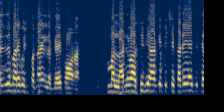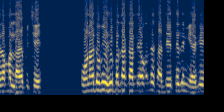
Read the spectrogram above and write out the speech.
ਇਹਦੇ ਬਾਰੇ ਕੁਝ ਪਤਾ ਨਹੀਂ ਲੱਗਾ ਇਹ ਕੌਣ ਆ। ਮਹੱਲਾ ਨਿਵਾਸੀ ਵੀ ਆ ਕੇ ਪਿੱਛੇ ਖੜੇ ਆ, ਜਿੱਥੇ ਦਾ ਮਹੱਲਾ ਹੈ ਪਿੱਛੇ। ਉਹਨਾਂ ਤੋਂ ਵੀ ਅਸੀਂ ਪਤਾ ਕਰ ਲਿਆ, ਉਹ ਕਹਿੰਦੇ ਸਾਡੇ ਇੱਥੇ ਤੇ ਨਹੀਂ ਹੈਗੇ।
